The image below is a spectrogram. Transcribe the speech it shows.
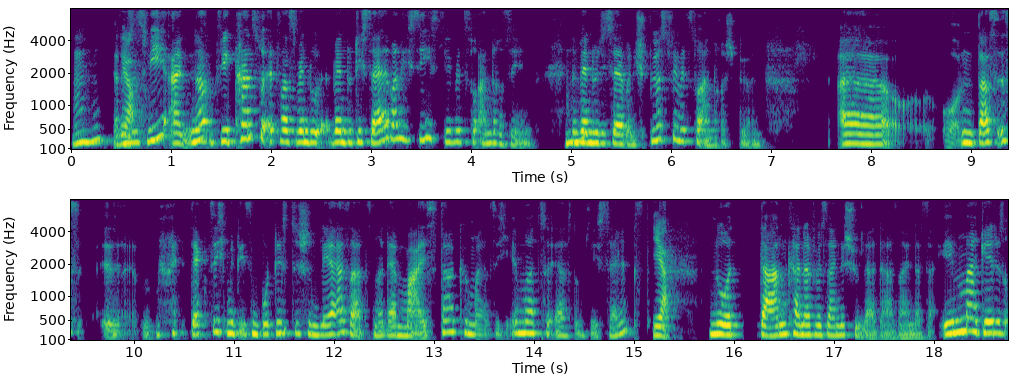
Mhm, ja, das ja. ist wie ein, ne, wie kannst du etwas, wenn du, wenn du dich selber nicht siehst, wie willst du andere sehen? Mhm. Und wenn du dich selber nicht spürst, wie willst du andere spüren? Äh, und das ist, äh, deckt sich mit diesem buddhistischen Lehrsatz. Ne? Der Meister kümmert sich immer zuerst um sich selbst. Ja. Nur dann kann er für seine Schüler da sein. Dass er immer geht es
